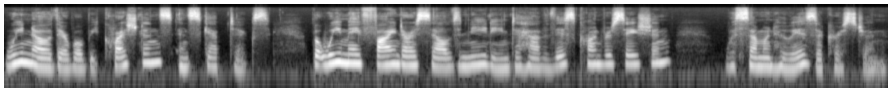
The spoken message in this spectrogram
we know there will be questions and skeptics, but we may find ourselves needing to have this conversation with someone who is a Christian.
